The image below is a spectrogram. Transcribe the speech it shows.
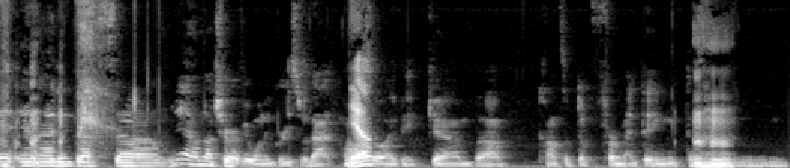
and, and I think that's um, yeah. I'm not sure everyone agrees with that. Yeah. Also, I think um, the concept of fermenting doesn't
